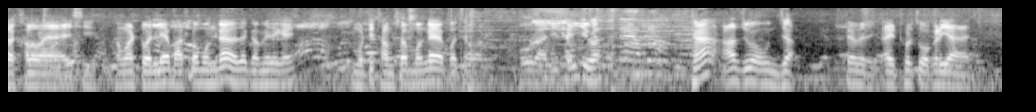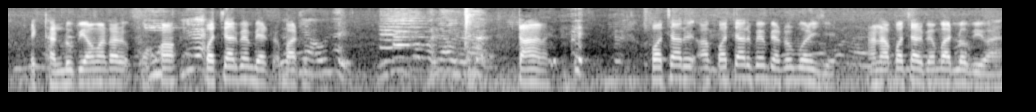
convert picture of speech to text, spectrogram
રખડવા આવ્યા છીએ. અમારે ટોલિયા બાટલો મંગાવ્યો છે, ગમે તે કાંઈ. મોટી થમ્સઅપ મંગાવ્યા પચાવવાની બહુ રાજી થઈ ગયો, હા. આ જુઓ, ઊંઝા. ફેમિલી આઠોર ચોકડી આવ્યા એક ઠંડુ પીવા માટે પચાસ રૂપિયા બેટ બાટલો. તાણ. પચાસ પચાસ રૂપિયા પેટ્રોલ બળી છે. અને આ પચાસ રૂપિયા બાટલો પીવા.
